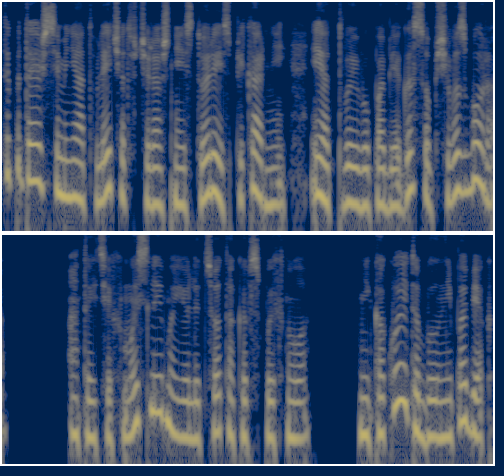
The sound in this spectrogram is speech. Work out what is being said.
«Ты пытаешься меня отвлечь от вчерашней истории с пекарней и от твоего побега с общего сбора». От этих мыслей мое лицо так и вспыхнуло. Никакой это был не побег.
